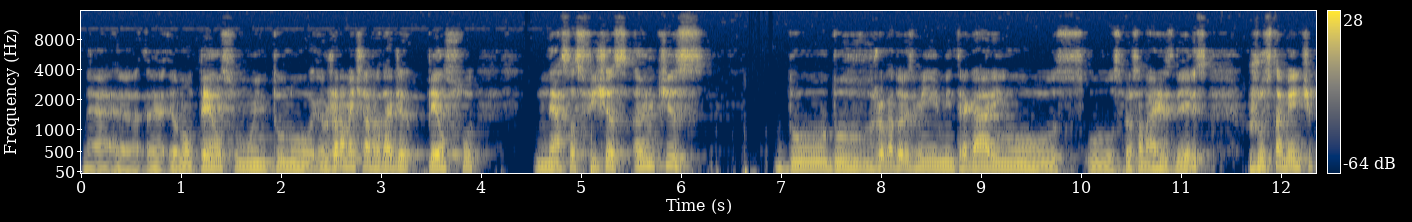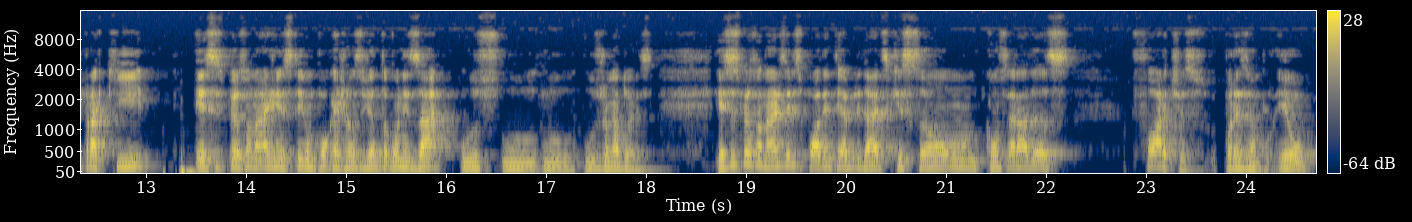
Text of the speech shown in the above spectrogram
Né? Eu não penso muito no. Eu geralmente, na verdade, penso nessas fichas antes do, dos jogadores me, me entregarem os, os personagens deles, justamente para que esses personagens têm um pouco a chance de antagonizar os, o, o, os jogadores. Esses personagens eles podem ter habilidades que são consideradas fortes. Por exemplo, eu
